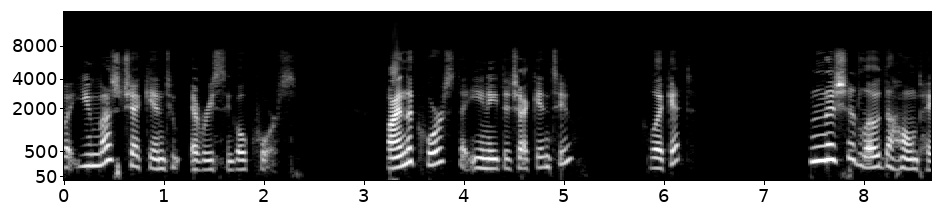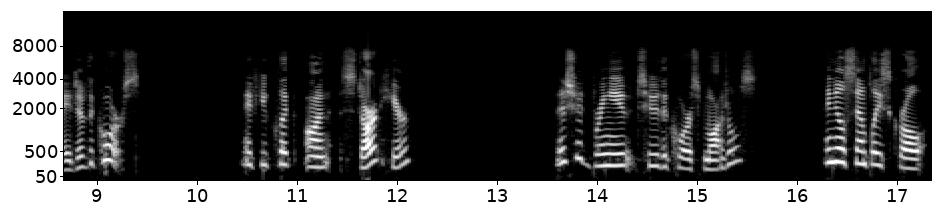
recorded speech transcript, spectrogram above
but you must check into every single course. Find the course that you need to check into, click it, and this should load the home page of the course. If you click on Start here, this should bring you to the course modules, and you'll simply scroll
